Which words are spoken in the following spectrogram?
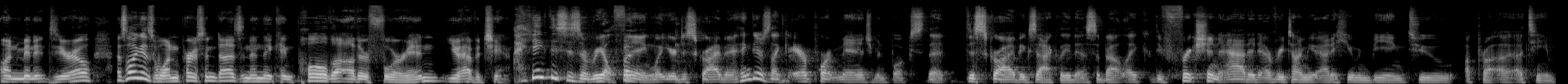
on minute zero as long as one person does, and then they can pull the other four in. You have a chance. I think this is a real thing, what you're describing. I think there's like airport management books that describe exactly this about like the friction added every time you add a human being to a, pro- a a team.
